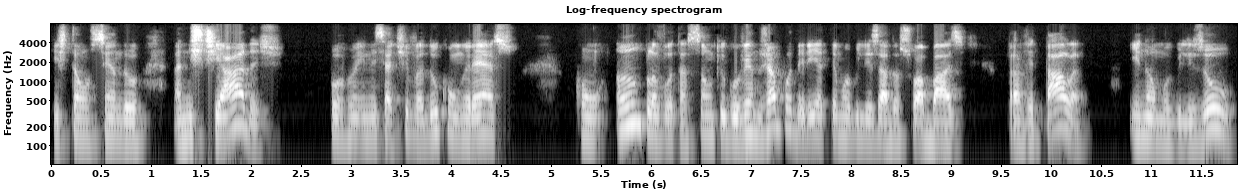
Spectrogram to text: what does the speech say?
que estão sendo anistiadas por iniciativa do Congresso, com ampla votação, que o governo já poderia ter mobilizado a sua base para vetá-la e não mobilizou,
